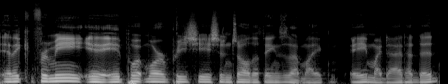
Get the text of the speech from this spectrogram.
and it, for me, it, it put more appreciation to all the things that my a my dad had did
